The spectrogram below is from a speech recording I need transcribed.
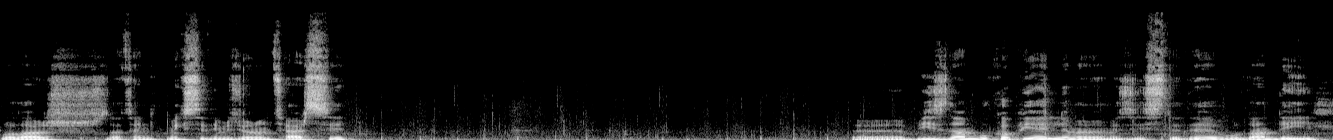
Buralar zaten gitmek istediğimiz yönün tersi. Ee, bizden bu kapıyı ellemememizi istedi. Buradan değil.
